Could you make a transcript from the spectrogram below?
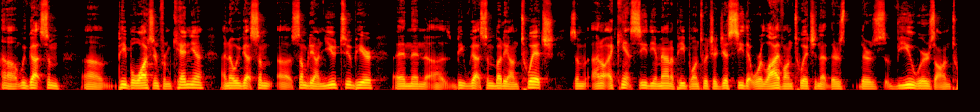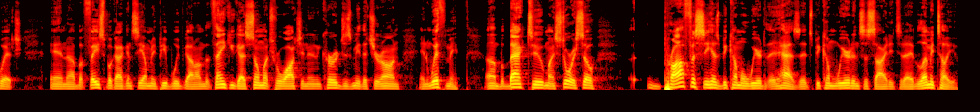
Uh, we've got some uh, people watching from Kenya. I know we've got some uh, somebody on YouTube here, and then we've got somebody on Twitch some I don't I can't see the amount of people on Twitch. I just see that we're live on Twitch and that there's there's viewers on Twitch. And uh, but Facebook, I can see how many people we've got on. But thank you guys so much for watching. It encourages me that you're on and with me. Um, but back to my story. So uh, prophecy has become a weird. It has. It's become weird in society today. But let me tell you,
